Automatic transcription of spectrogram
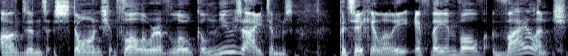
ardent, staunch follower of local news items, particularly if they involve violence.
